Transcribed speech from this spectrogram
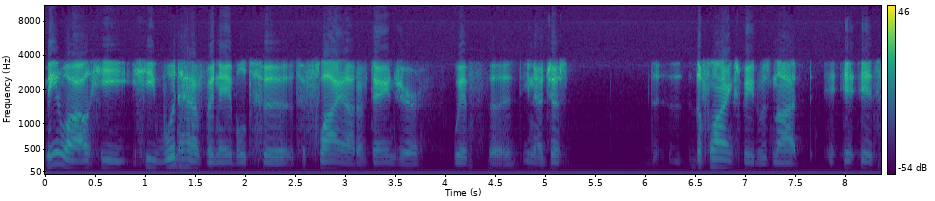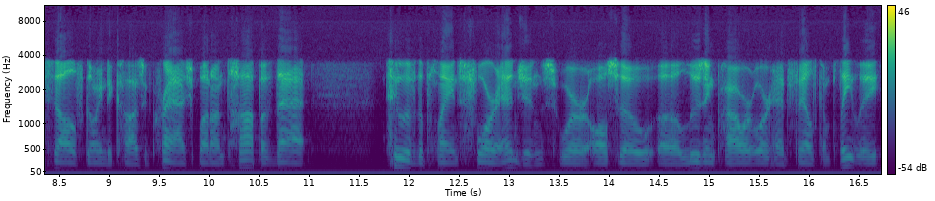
Meanwhile, he he would have been able to to fly out of danger with uh, you know just the, the flying speed was not I- itself going to cause a crash, but on top of that, two of the plane's four engines were also uh, losing power or had failed completely.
